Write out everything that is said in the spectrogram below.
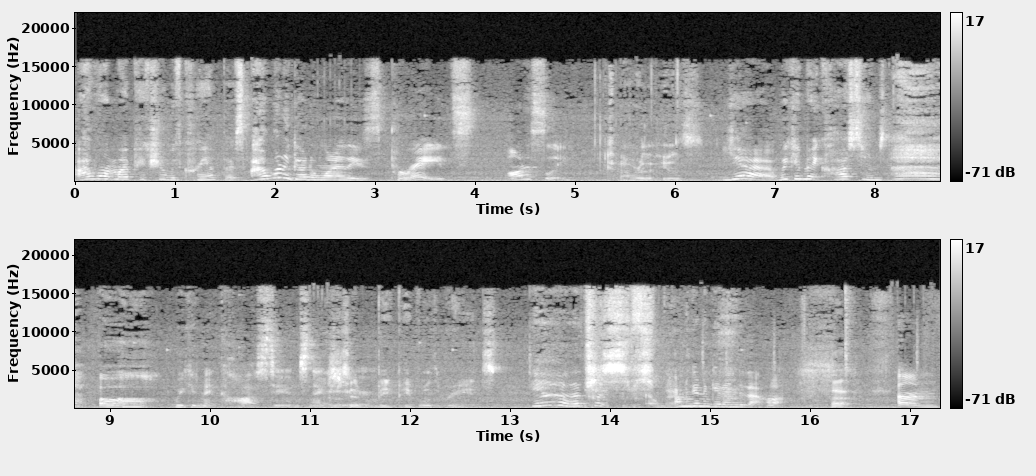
I want my picture with Krampus. I want to go to one of these parades, honestly. Can I wear the heels? Yeah, we could make costumes. oh, we could make costumes next I just year. gonna beat people with reeds. Yeah, that's what. I'm gonna get into that. Hold on. Ah, Um,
